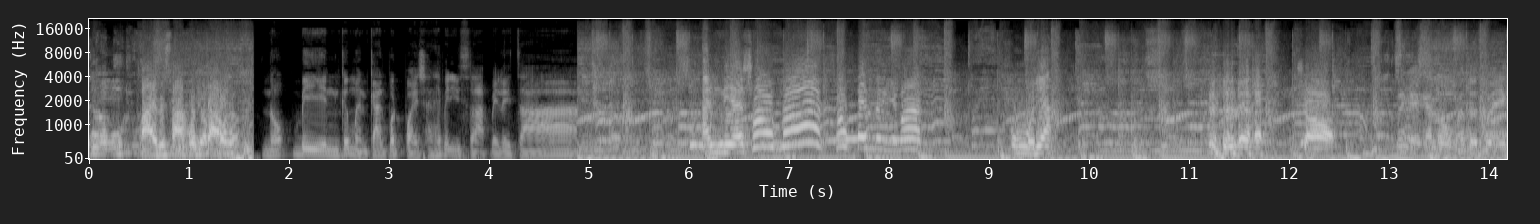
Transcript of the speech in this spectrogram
โหตายไปซะคนเก่าอะนกบินก็เหมือนการปลดปล่อยฉันให้เป็นอิสระไปเลยจ้า อันเนี้ยชอบมากชอบเต้นอย่างนี้มาก โอ้โหเนี่ย ชอบเป็นไงกันโหลกมาเตือนตัวเอง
